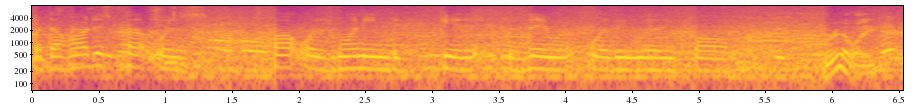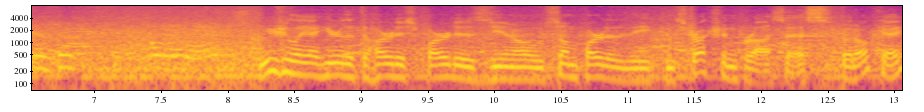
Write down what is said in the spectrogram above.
but the hardest part was part was wanting to get it because they were really really fall. Really? Mm-hmm. Usually I hear that the hardest part is, you know, some part of the construction process, but okay.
